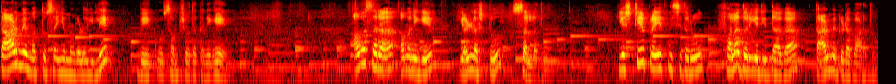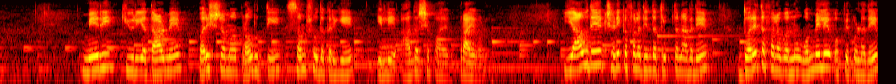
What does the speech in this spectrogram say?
ತಾಳ್ಮೆ ಮತ್ತು ಸಂಯಮಗಳು ಇಲ್ಲಿ ಬೇಕು ಸಂಶೋಧಕನಿಗೆ. ಅವಸರ ಅವನಿಗೆ ಎಳ್ಳಷ್ಟು ಸಲ್ಲದು. ಎಷ್ಟೇ ಪ್ರಯತ್ನಿಸಿದರೂ ಫಲ ದೊರೆಯದಿದ್ದಾಗ ತಾಳ್ಮೆಗಿಡಬಾರದು ಮೇರಿ ಕ್ಯೂರಿಯ ತಾಳ್ಮೆ, ಪರಿಶ್ರಮ, ಪ್ರವೃತ್ತಿ ಸಂಶೋಧಕರಿಗೆ ಇಲ್ಲಿ ಆದರ್ಶ ಪ್ರಾಯ- ಪ್ರಾಯಗಳು. ಯಾವುದೇ ಕ್ಷಣಿಕ ಫಲದಿಂದ ತೃಪ್ತನಾಗದೆ ದೊರೆತ ಫಲವನ್ನು ಒಮ್ಮೆಲೇ ಒಪ್ಪಿಕೊಳ್ಳದೆ,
